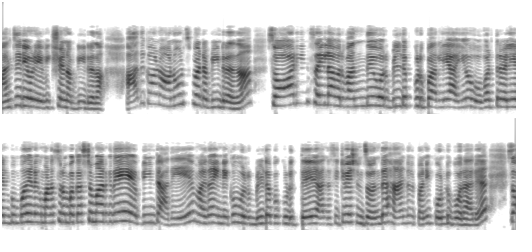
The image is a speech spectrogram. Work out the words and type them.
மஞ்சரியோட எவிக்ஷன் அப்படின்றதான். அதுக்கான அனௌன்ஸ்மெண்ட் அப்படின்றதுதான். ஸோ ஆடியன்ஸ் சைட்ல அவர் வந்து ஒரு பில்டப் கொடுப்பார் இல்லையா? ஐயோ ஒவ்வொருத்தர் வெளியே அனுப்பும் போது எனக்கு மனசு ரொம்ப கஷ்டமா இருக்குதே அப்படின்ட்டு அதே மாதிரிதான் இன்னைக்கும் ஒரு பில்டப் கொடுத்து அந்த சுச்சுவேஷன்ஸ் வந்து ஹேண்டில் பண்ணி கொண்டு போறாரு. சோ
